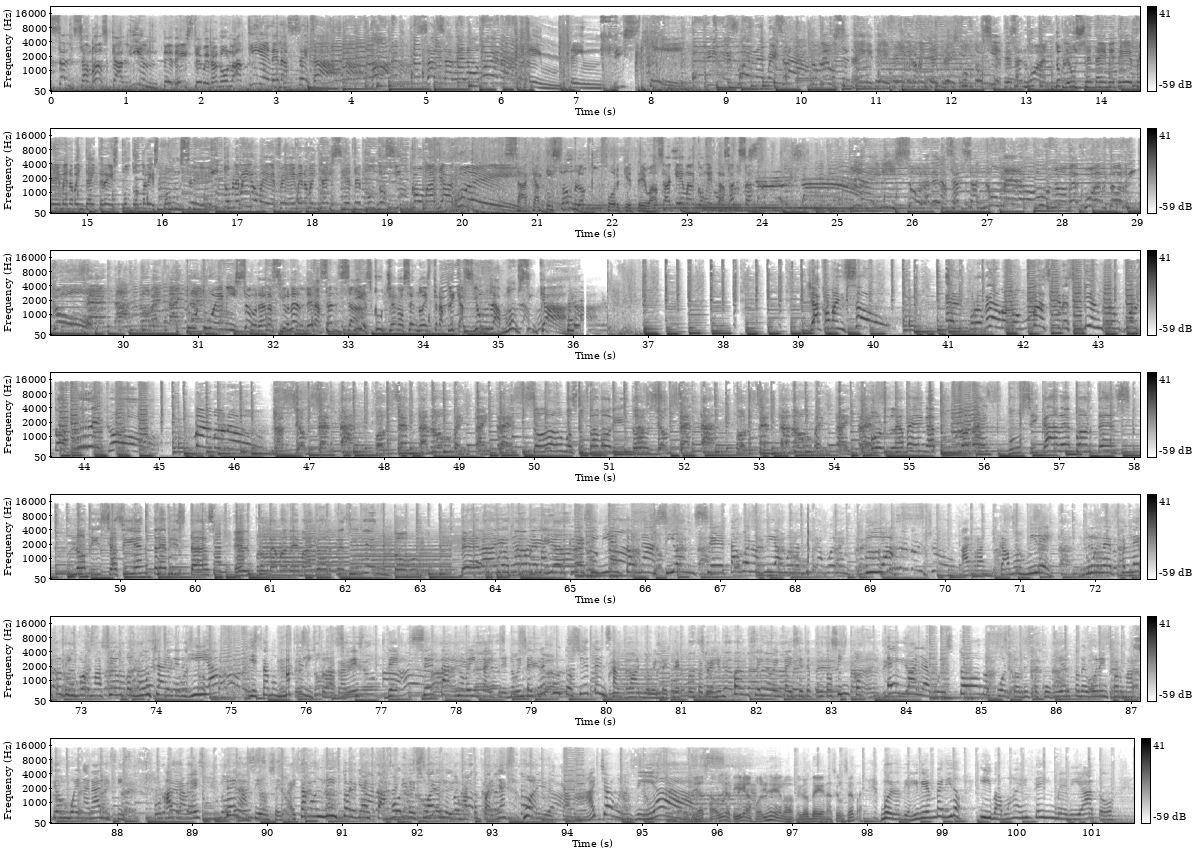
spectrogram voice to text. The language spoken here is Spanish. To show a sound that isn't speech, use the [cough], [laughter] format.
Salsa más caliente de este verano la tiene la Z. ¡Salsa de la buena! ¿Entendiste? ¡Y que suene pesado! WZMTFM 93.7 San Juan, WZMTFM 93.3 Ponce y WIOBFM 97.5 Mayagüez. Saca tu sunblock porque te vas a quemar con esta salsa. La emisora de la salsa número emisora nacional de la salsa. Y escúchanos en nuestra aplicación La Música. Ya comenzó el programa con más crecimiento en noticias y entrevistas. El programa de mayor crecimiento de la programa de mayor crecimiento Nación Arrancamos, mire, repleto de información con mucha energía y estamos más que listos a través de Z93, 93.7 en San Juan, 93.3 en Ponce y 97.5 en Mayagüez. Todo Puerto Rico cubierto de buena información, buen análisis a través de Nación Z. Estamos listos, ya está Jorge Suárez y hoy nos acompaña Juan Luis Camacho. Buenos días. Buenos días, Saúl, a ti, a Jorge, a los amigos de Nación Z. Buenos días y bienvenidos. Y vamos a ir de inmediato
